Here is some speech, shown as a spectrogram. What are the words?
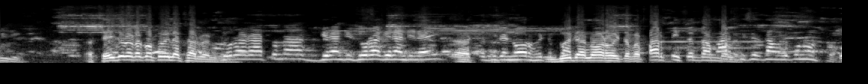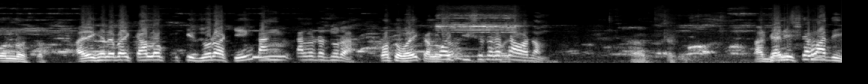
মিলি। আচ্ছা এই জোড়াটা কত হইলে ছাড়বেন? জোড়াটা তো না গ্যারান্টি জোড়া গ্যারান্টি নাই। দুইটা নর হইতে দুইটা নর হইতে পারে। পার পিসের দাম বলেন। পিসের দাম হলো 1500 1500 আর এখানে ভাই কালো কি জোড়া কি? কালোটা জোড়া। কত ভাই কালো 3500 টাকা চাওয়া দাম। আচ্ছা। আর ড্যানিশটা মাদি।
